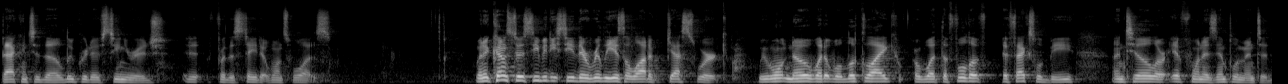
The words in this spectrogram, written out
back into the lucrative seigniorage for the state it once was. When it comes to a CBDC, there really is a lot of guesswork. We won't know what it will look like or what the full effects will be until or if one is implemented.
